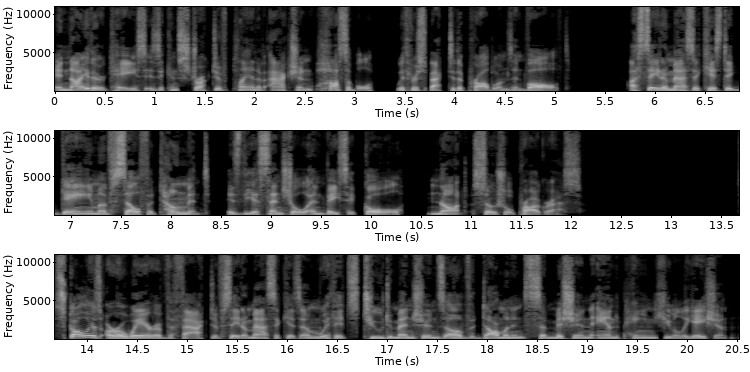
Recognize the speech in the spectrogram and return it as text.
In neither case is a constructive plan of action possible with respect to the problems involved. A sadomasochistic game of self atonement is the essential and basic goal, not social progress. Scholars are aware of the fact of sadomasochism with its two dimensions of dominant submission and pain humiliation.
